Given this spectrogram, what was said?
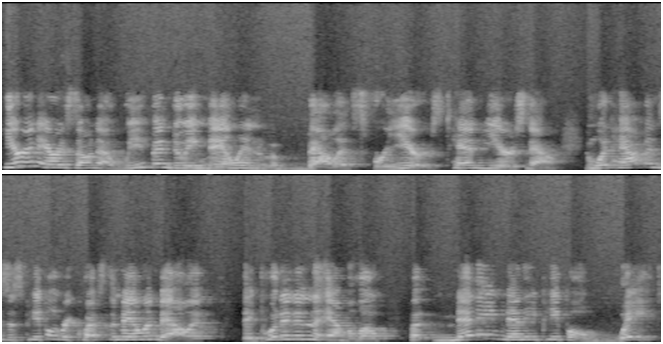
Here in Arizona, we've been doing mail in ballots for years, 10 years now. And what happens is people request the mail in ballot, they put it in the envelope, but many, many people wait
